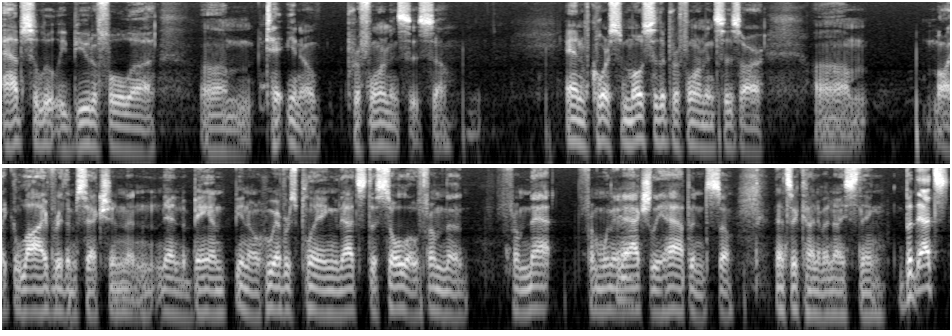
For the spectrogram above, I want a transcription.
absolutely beautiful, uh, um, t- you know, performances. So, and of course, most of the performances are um, like live rhythm section, and and the band, you know, whoever's playing, that's the solo from the from that from when it yeah. actually happened. So that's a kind of a nice thing. But that's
